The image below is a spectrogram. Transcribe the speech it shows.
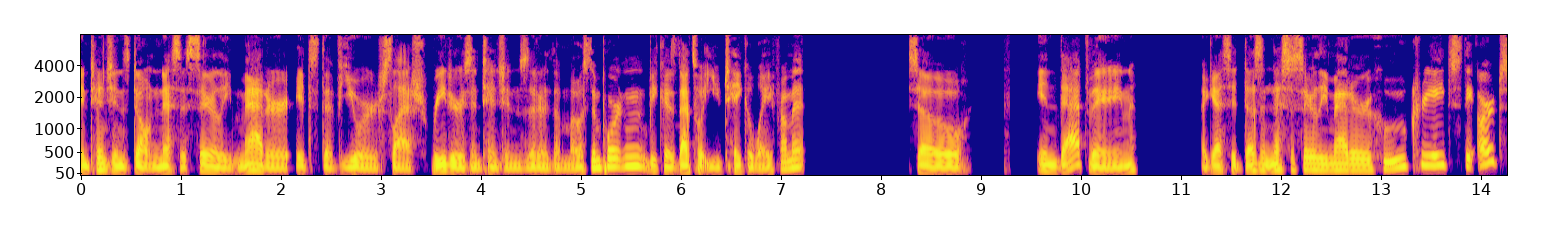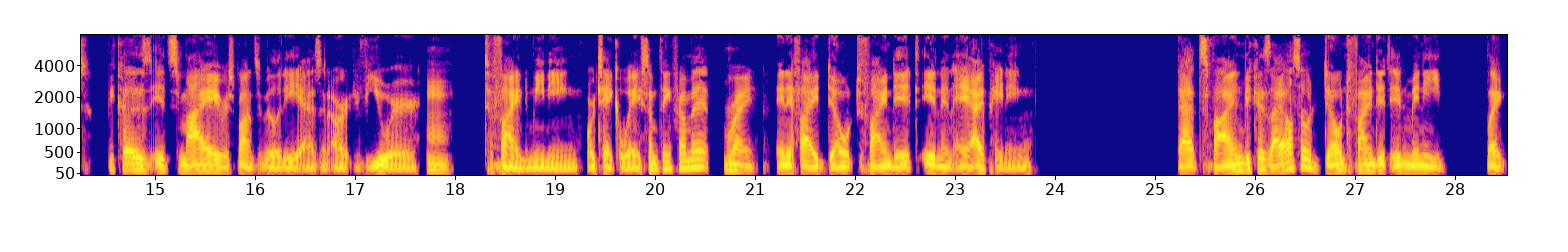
intentions don't necessarily matter. It's the viewer slash reader's intentions that are the most important because that's what you take away from it. So, in that vein, I guess it doesn't necessarily matter who creates the art because it's my responsibility as an art viewer Hmm. To find meaning or take away something from it. Right. And if I don't find it in an AI painting, that's fine because I also don't find it in many like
